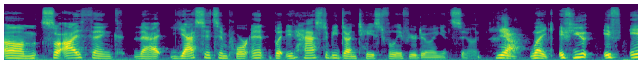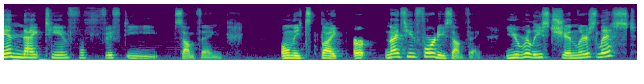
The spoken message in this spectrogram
Um, so I think that yes, it's important, but it has to be done tastefully if you're doing it soon. Yeah. Like if you if in 1950 something, only t- like or 1940 something, you released Schindler's List,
